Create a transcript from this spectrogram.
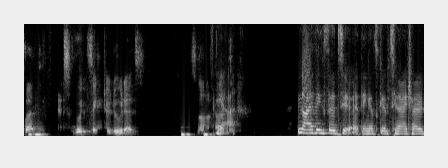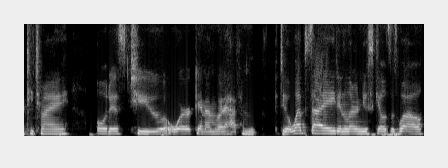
but it's a good thing to do that. It's not. yeah. Thing. No, I think so too. I think it's good too. I try to teach my oldest to work, and I'm going to have him do a website and learn new skills as well,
